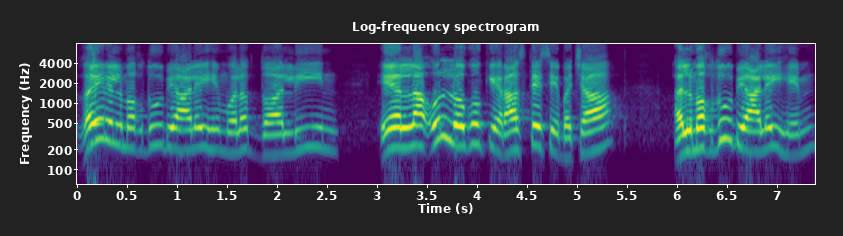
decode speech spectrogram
غیر المغضوب علیہم ولدالین اے اللہ، ان لوگوں کے راستے سے بچا۔ المغضوب علیہم،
